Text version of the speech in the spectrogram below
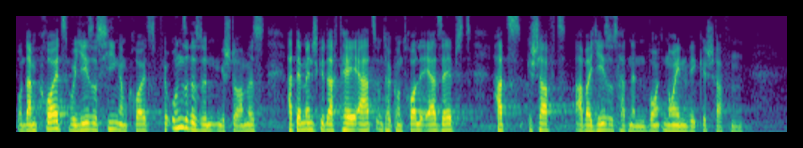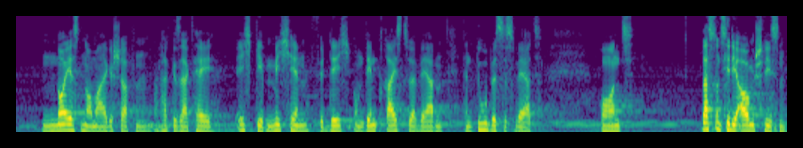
Und am Kreuz, wo Jesus hing, am Kreuz für unsere Sünden gestorben ist, hat der Mensch gedacht, hey, er hat es unter Kontrolle, er selbst hat es geschafft, aber Jesus hat einen neuen Weg geschaffen, neues Normal geschaffen und hat gesagt, hey, ich gebe mich hin für dich, um den Preis zu erwerben, denn du bist es wert. Und lasst uns hier die Augen schließen.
